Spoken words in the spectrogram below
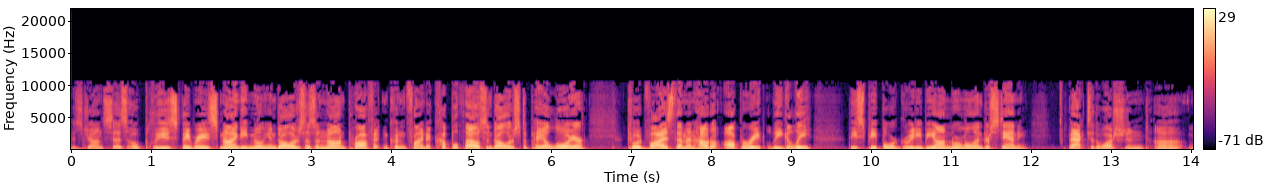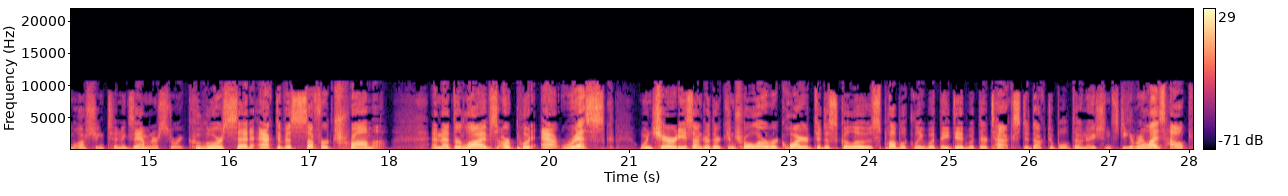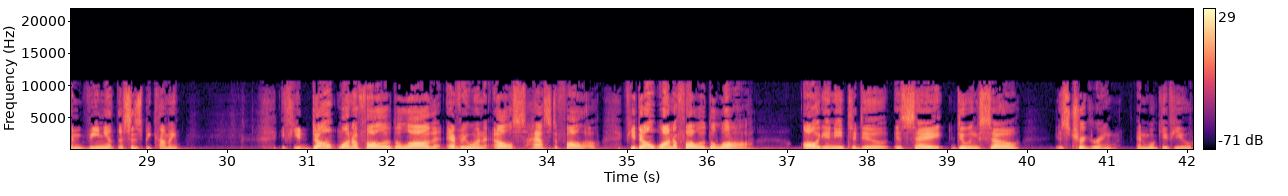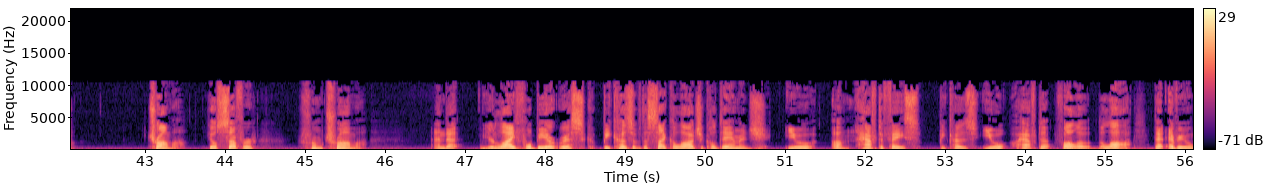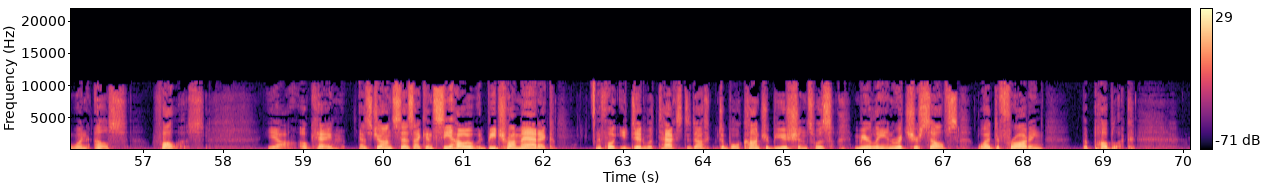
As John says, oh, please, they raised $90 million as a nonprofit and couldn't find a couple thousand dollars to pay a lawyer to advise them on how to operate legally. These people were greedy beyond normal understanding. Back to the Washington, uh, Washington Examiner story. Cullors said activists suffer trauma and that their lives are put at risk when charities under their control are required to disclose publicly what they did with their tax deductible donations. Do you realize how convenient this is becoming? If you don't want to follow the law that everyone else has to follow, if you don't want to follow the law, all you need to do is say doing so is triggering and will give you trauma. You'll suffer from trauma. And that your life will be at risk because of the psychological damage you um, have to face because you have to follow the law that everyone else follows. Yeah, okay. As John says, I can see how it would be traumatic if what you did with tax deductible contributions was merely enrich yourselves while defrauding the public.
